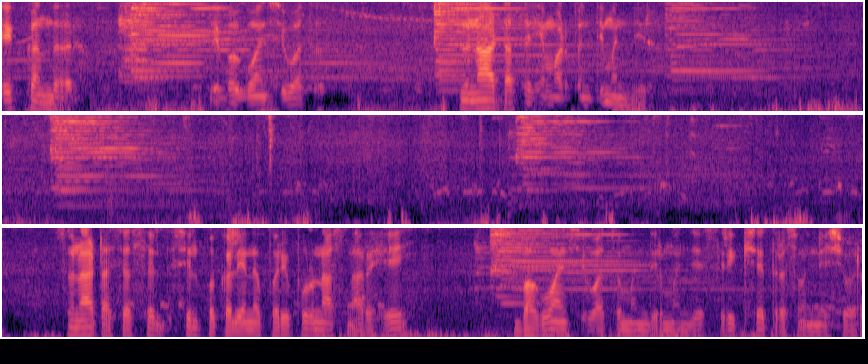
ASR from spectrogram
एकंदर हे भगवान शिवाचं जुनाट असं हेमाडपंथी मंदिर. सुनाट अशा सल शिल्पकलेनं परिपूर्ण असणारं हे भगवान शिवाचं मंदिर म्हणजे श्री क्षेत्र सोन्नेश्वर.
